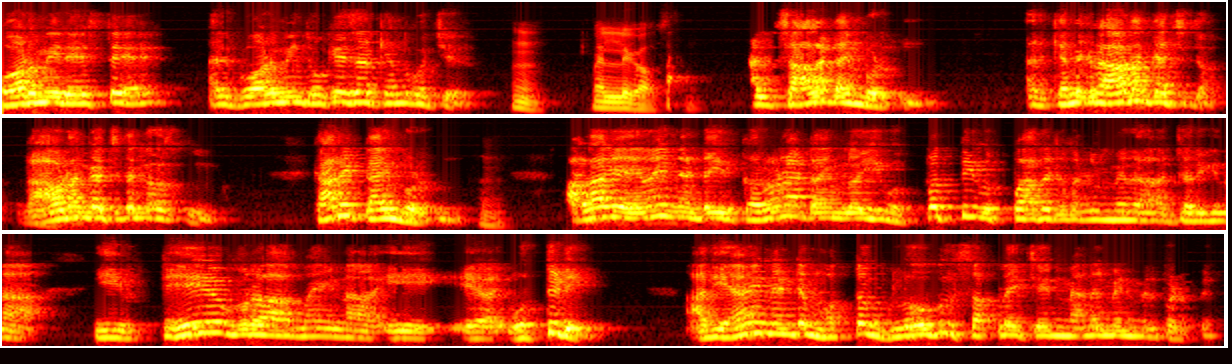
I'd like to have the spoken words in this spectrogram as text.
గోడ మీద వేస్తే అది గోడ మీద ఒకేసారి కిందకు వచ్చేది. మెల్లిగా వస్తుంది. అది చాలా టైం పడుతుంది. అది కిందకి రావడం ఖచ్చితం. రావడం ఖచ్చితంగా వస్తుంది. కానీ టైం పడుతుంది. అలాగే ఏమైందంటే ఈ కరోనా టైంలో ఈ ఉత్పత్తి ఉత్పాదకతల మీద జరిగిన ఈ తీవ్రమైన ఈ ఒత్తిడి అది ఏమైందంటే మొత్తం గ్లోబల్ సప్లై చైన్ మేనేజ్మెంట్ మీద పడిపోయింది.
